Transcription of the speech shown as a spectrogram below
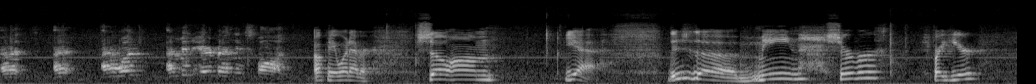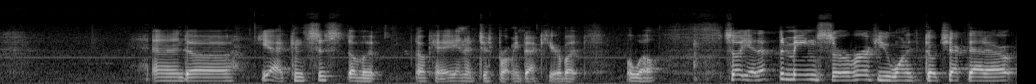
I'm I, I want, I'm in airbending spawn. Okay, whatever. So, um, yeah. This is the main server right here. And, uh, yeah, it consists of a, okay, and it just brought me back here, but, oh well. So, yeah, that's the main server if you want to go check that out.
